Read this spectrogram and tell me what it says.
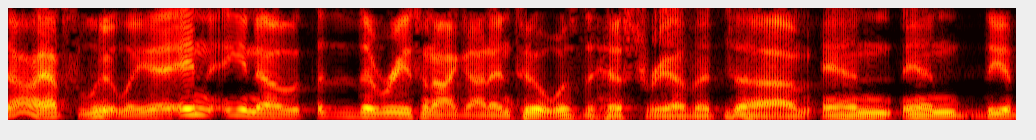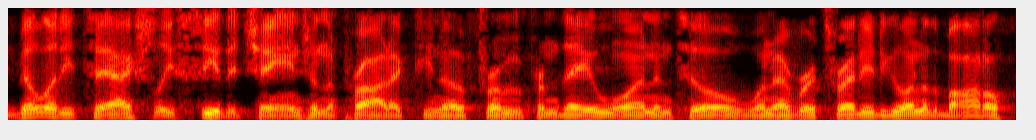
Oh, absolutely. And you know, the reason I got into it was the history of it, um, and and the ability to actually see the change in the product. You know, from from day one until whenever it's ready to go into the bottle.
